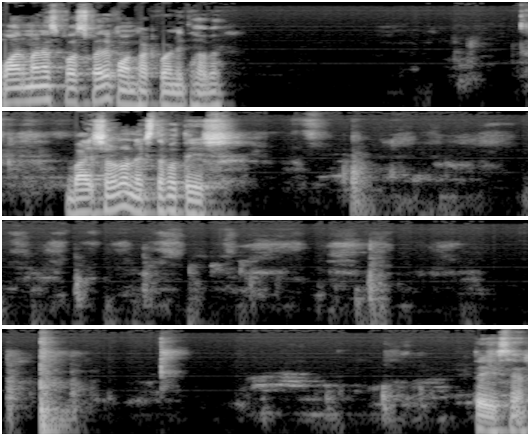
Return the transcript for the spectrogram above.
ওয়ান মাইনাস কস স্কোয়ারে কনভার্ট করে নিতে হবে। বাইশ হলো নেক্সট দেখো তেইশ। তেইশের।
